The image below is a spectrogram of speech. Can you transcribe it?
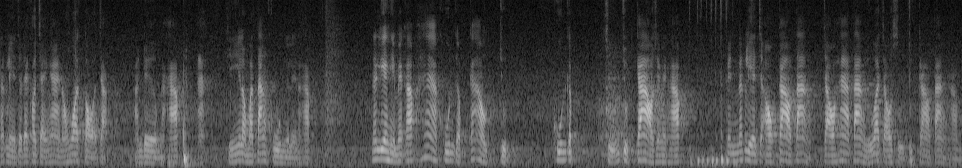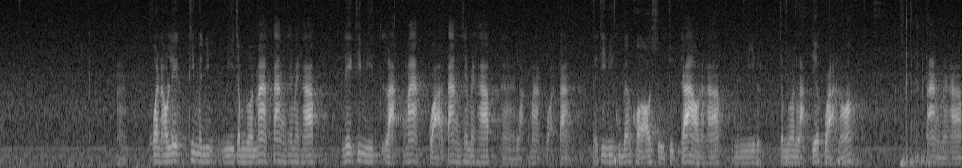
นักเรียนจะได้เข้าใจง่ายเนาะว่าต่อจากอันเดิมนะครับอะทีนี้เรามาตั้งคูณกันเลยนะครับ นักเรียนเห็นไหมครับ5คูณกับ9จุดคูณกับ 0.9 ใช่ไหมครับ เป็นนักเรียนจะเอา 9 ตั้ง จะเอา 5 ตั้ง หรือว่าจะเอา 0.9 ตั้งครับ ควรเอาเลขที่มันมีจำนวนมากตั้งใช่ไหมครับ เลขที่มีหลักมากกว่าตั้งใช่ไหมครับหลักมากกว่าตั้ง ในที่นี้ครูแบงค์ขอเอา 0.9 นะครับ มันมีจำนวนหลักเยอะกว่าเนาะ ตั้งนะครับ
